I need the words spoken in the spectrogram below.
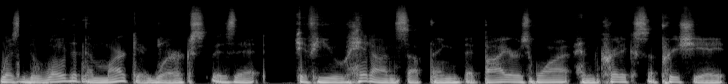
was the way that the market works is that if you hit on something that buyers want and critics appreciate,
